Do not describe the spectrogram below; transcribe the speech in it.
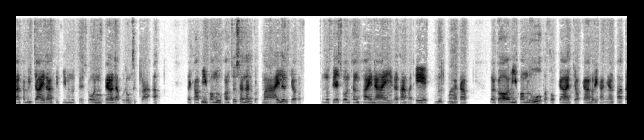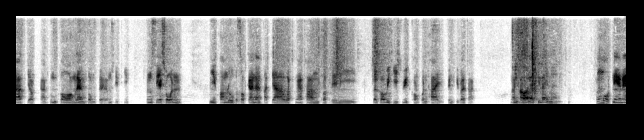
การทำวิจัยด้านสิทธิมนุษยชน ในระดับอุดมศึกษา นะครับมีความรู้ความเชี่ยวชาญด้านกฎหมาย เรื่องเกี่ยวกับมนุษยชนทั้งภายในและต่างประเทศลึกมาก นะครับแล้วก็มีความรู้ประสบการณ์เกี่ยวกับการบริหารงานภาครัฐเกี่ยวกับการคุ้มครองและส่งเสริมสิทธิมนุษยชน มีความรู้ประสบการณ์ด้านปรัชญาวัฒนธรรม ประเพณี แล้วก็วิถีชีวิตของคนไทยเป็นที่ประจักษ์นะมีครัข้อบแล้วที่ไล่มาเนี่ยทั้งหมดเนี่ยใน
